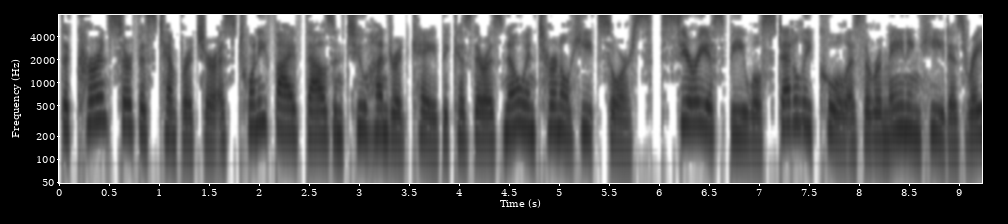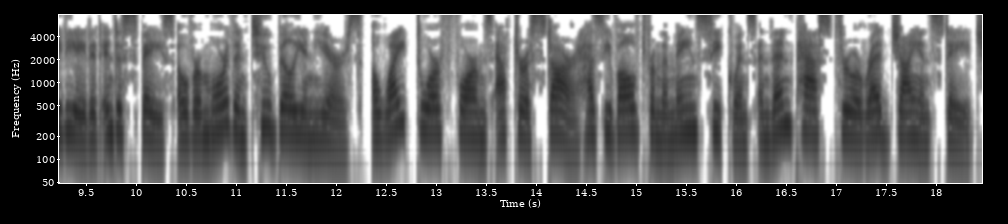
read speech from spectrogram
The current surface temperature is 25,200 K because there is no internal heat source. Sirius B will steadily cool as the remaining heat is radiated into space over more than 2 billion years. A white dwarf forms after a star has evolved from the main sequence and then passed through a red giant stage.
